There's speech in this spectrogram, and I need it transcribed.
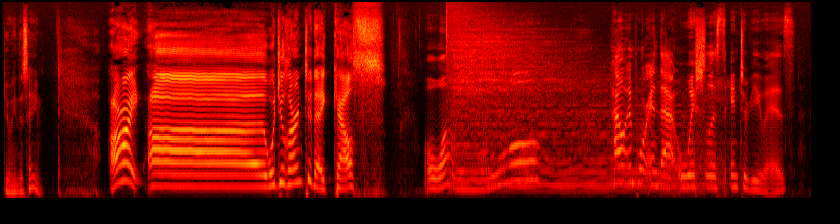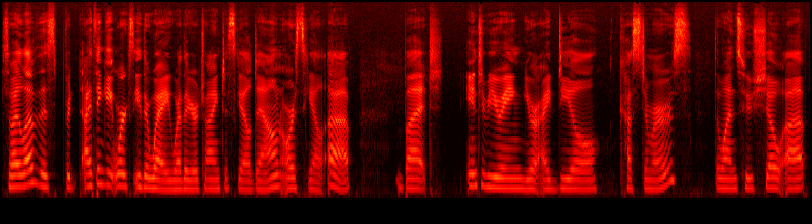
doing the same. All right. Uh, what'd you learn today, Kels? Wow. How important that wish list interview is. So I love this. I think it works either way, whether you're trying to scale down or scale up. But interviewing your ideal customers, the ones who show up,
